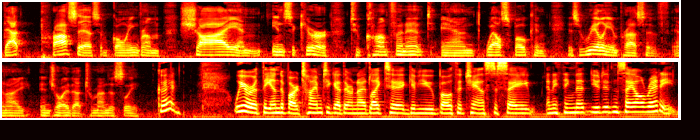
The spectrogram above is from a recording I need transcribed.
that process of going from shy and insecure to confident and well spoken is really impressive, and I enjoy that tremendously. Good. We are at the end of our time together, and I'd like to give you both a chance to say anything that you didn't say already.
